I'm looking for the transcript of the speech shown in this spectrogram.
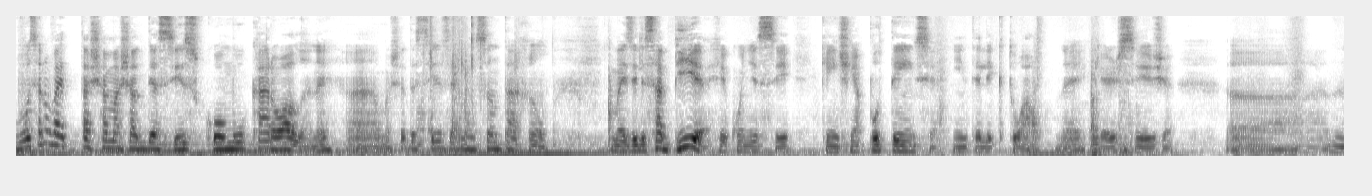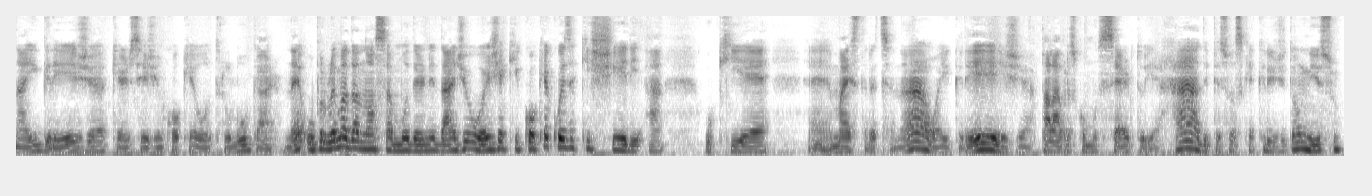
Você não vai taxar Machado de Assis como Carola, né? Ah, Machado de Assis era um santarrão. Mas ele sabia reconhecer quem tinha potência intelectual, né? Quer seja uh, na igreja, quer seja em qualquer outro lugar, né? O problema da nossa modernidade hoje é que qualquer coisa que cheire a o que é, é mais tradicional, a igreja, palavras como certo e errado, e pessoas que acreditam nisso,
